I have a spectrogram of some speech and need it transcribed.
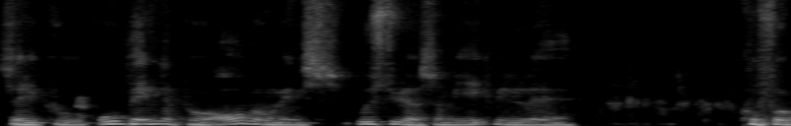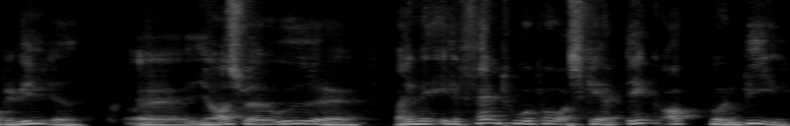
så I kunne bruge pengene på overvågningsudstyr, som I ikke ville øh, kunne få bevilget. Øh, I har også været ude, øh, var det med elefanthuer på, at skære dæk op på en bil,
